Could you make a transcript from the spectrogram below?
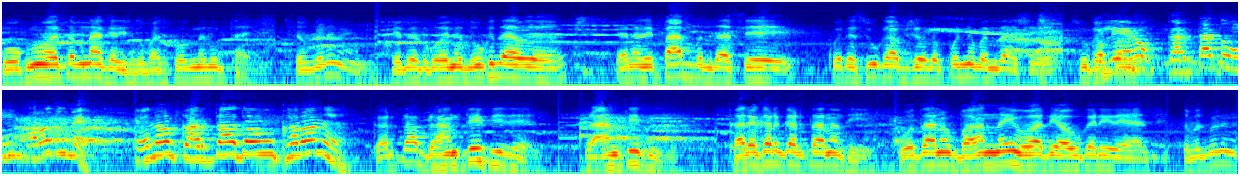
કોકનું હોય તમે ના કરી શકો પાછું કોકને દુઃખ થાય. સમજો ને? એટલે કોઈને દુઃખ દાવે એનાથી પાપ બંધાશે કોઈને સુખ આપશો તો પુણ્ય બંધાશે. સુખ એટલે એનો કરતા તો હું ખરો છું ને? એનો કરતા તો હું ખરો ને? કરતા ભ્રાંતિથી છે. ભ્રાંતિથી છે. ખરેખર કરતા નથી. પોતાનું ભાન નહીં હોવાથી આવું કરી રહ્યા છે. સમજ પડે ને?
